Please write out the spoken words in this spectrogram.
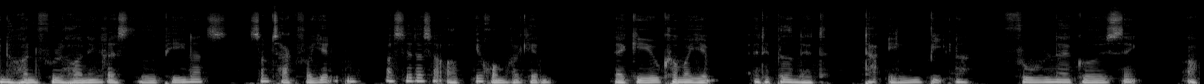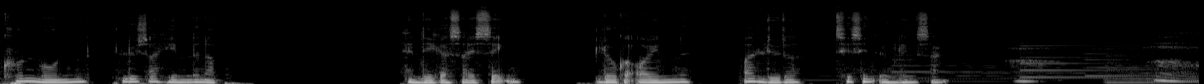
en håndfuld honningristede peanuts som tak for hjælpen og sætter sig op i rumraketten. Da Geo kommer hjem, er det blevet nat. Der er ingen biler. Fuglene er gået i seng, og kun månen lyser himlen op. Han ligger sig i sengen, lukker øjnene og lytter til sin yndlingssang. Oh.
